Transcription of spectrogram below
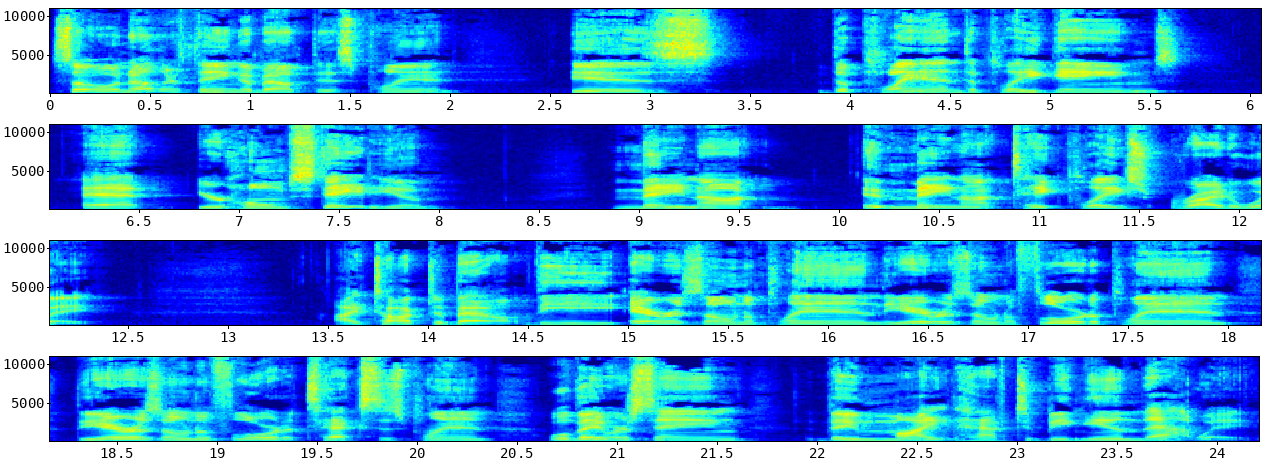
So, another thing about this plan is the plan to play games at your home stadium may not it may not take place right away. I talked about the Arizona plan, the Arizona Florida plan, the Arizona Florida Texas plan. Well, they were saying they might have to begin that way.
